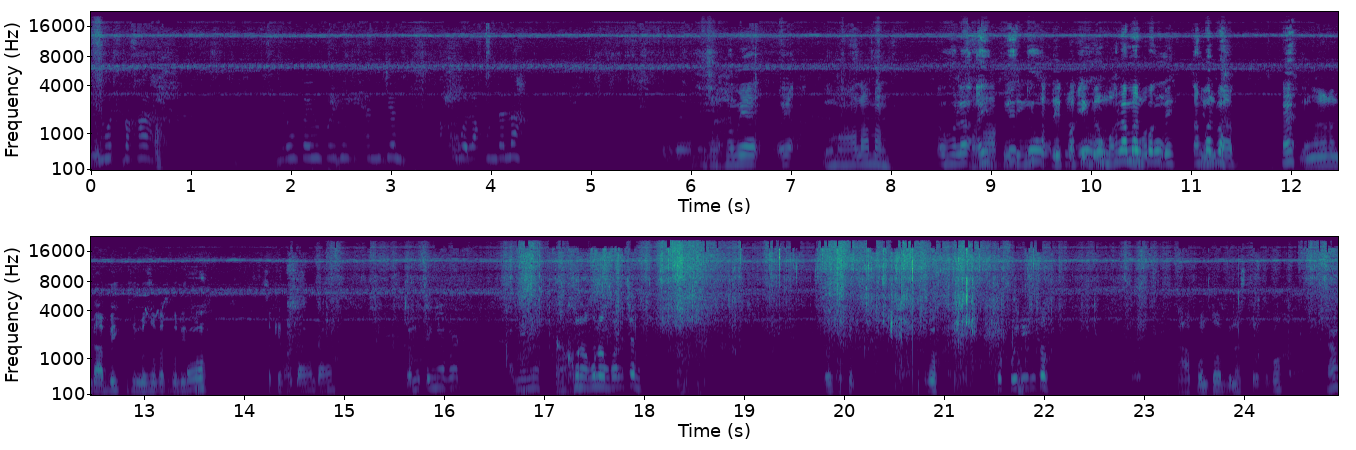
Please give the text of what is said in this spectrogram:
Gamot baka. Meron kayong pwedeng ano dyan. Ako wala akong dala. Wala ba yung ano? Mamaya, mamaya. Yung mga halaman. Oh, wala. Baka Ay, pwedeng yung, taklit pati yung gamot. halaman pang tambal Yung ba? Ha? Yung ano ng gabi kasi masugat ko dito. Oo. Sakit. Oh, dahon, dahon. Gamutin niyo, Brad. Ano niyo? Ako na ako ng balat dyan. Oh, sakit. Ito, pwede dito. Kahapon to, binastroke ako. Ha?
